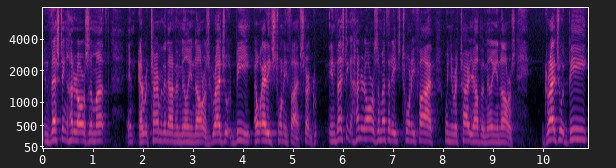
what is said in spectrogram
investing $100 a month, and at retirement they're going to have a million dollars. Graduate B, oh, at age 25, start investing $100 a month at age 25. When you retire, you have a million dollars. Graduate B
